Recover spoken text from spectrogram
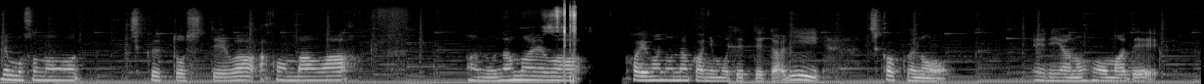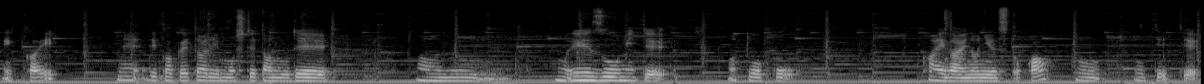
でもその地区としては、あ、こんばんは。あの、名前は会話の中にも出てたり、近くのエリアの方まで一回ね、出かけたりもしてたので、あの、映像を見て、あとはこう、海外のニュースとか、うん、見てて、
